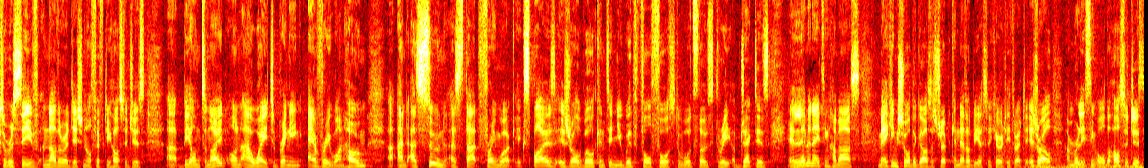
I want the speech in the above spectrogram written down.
to receive another additional 50 hostages uh, beyond tonight on our way to bringing everyone home. Uh, and as soon as that framework expires, Israel will continue with full force towards those three objectives eliminating Hamas, making sure the Gaza Strip can never be a security threat to Israel, and releasing all the hostages.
